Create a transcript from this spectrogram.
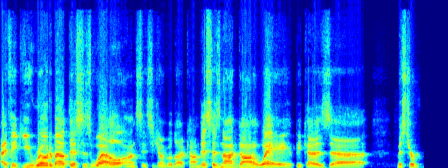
I think you wrote about this as well on CincyJungle.com. This has not gone away because uh, Mr.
